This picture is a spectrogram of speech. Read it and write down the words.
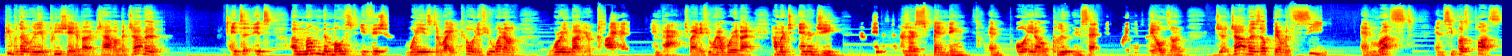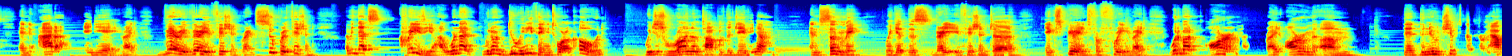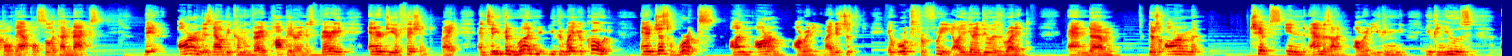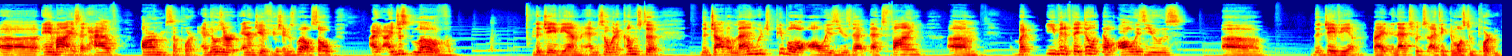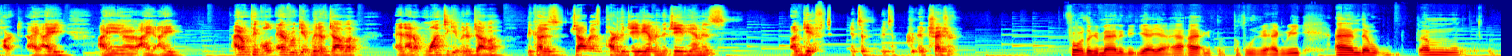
people don't really appreciate about Java, but Java, it's it's among the most efficient ways to write code. If you want to worry about your climate impact, right? If you want to worry about how much energy your data centers are spending and oh, you know pollutants that putting into the ozone, J- Java is up there with C and Rust and C++ and Ada, ADA, right? Very, very efficient, right? Super efficient. I mean, that's crazy. We're not, we don't do anything to our code. We just run on top of the JVM, and suddenly we get this very efficient uh, experience for free, right? What about ARM, right? ARM, um, the, the new chipset from Apple, the Apple Silicon Macs, the ARM is now becoming very popular and it's very energy efficient, right? And so you can run, you can write your code, and it just works on ARM already, right? It's just it works for free. All you got to do is run it, and um, there's ARM chips in Amazon already. You can you can use uh, AMIs that have ARM support, and those are energy efficient as well. So I, I just love the JVM, and so when it comes to the Java language, people will always use that. That's fine. Um, but even if they don't, they'll always use uh, the JVM, right? And that's what's I think the most important part. I I I, uh, I, I I don't think we'll ever get rid of Java, and I don't want to get rid of Java because Java is part of the JVM, and the JVM is a gift. It's a it's a, a treasure for the humanity. Yeah, yeah, I, I totally agree. And uh, um,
